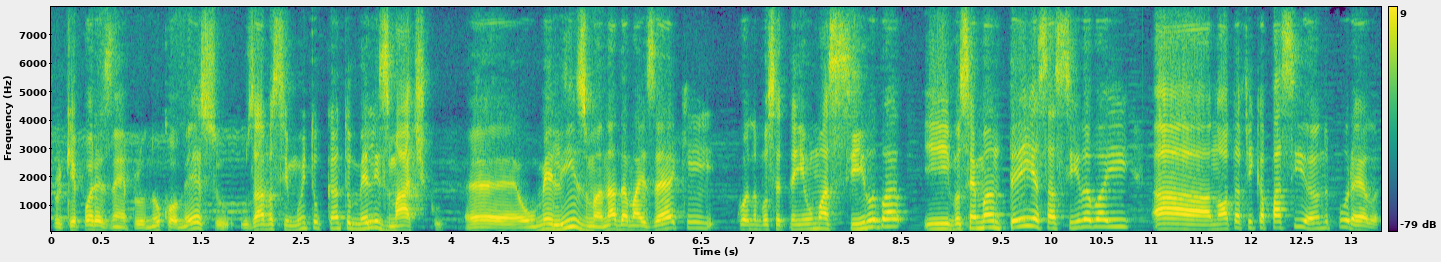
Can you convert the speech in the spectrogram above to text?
Porque, por exemplo, no começo usava-se muito canto melismático. É, o melisma nada mais é que quando você tem uma sílaba e você mantém essa sílaba e a nota fica passeando por ela.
